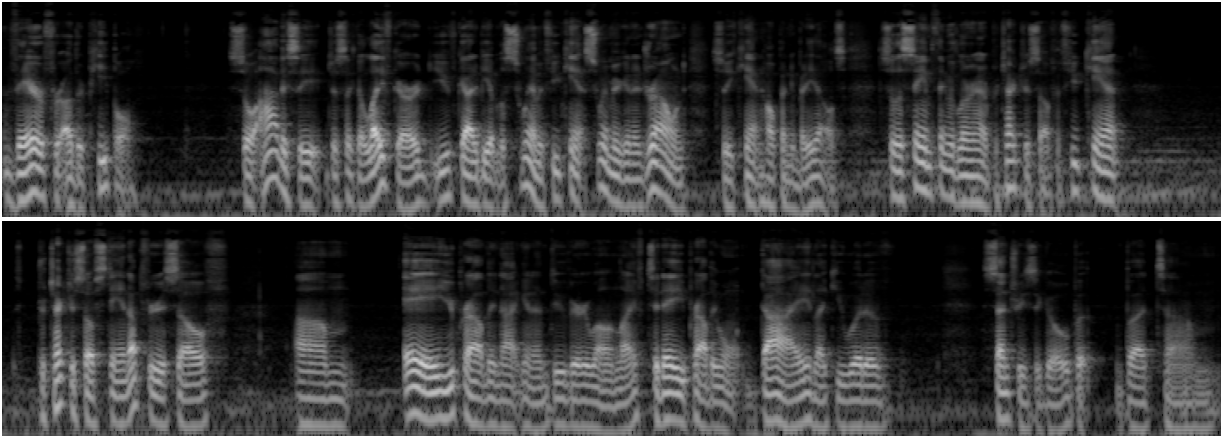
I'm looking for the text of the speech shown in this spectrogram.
there for other people. So obviously, just like a lifeguard, you've got to be able to swim. If you can't swim, you're going to drown, so you can't help anybody else. So the same thing with learning how to protect yourself. If you can't protect yourself, stand up for yourself, um, A, you're probably not going to do very well in life. Today, you probably won't die like you would have centuries ago, but but um,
